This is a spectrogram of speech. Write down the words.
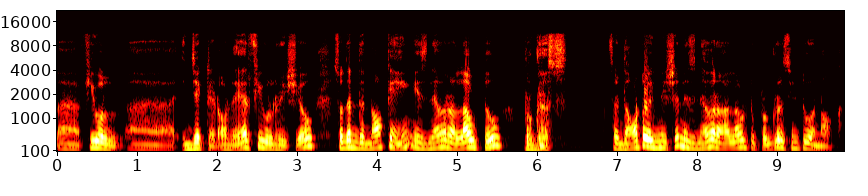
uh, fuel uh, injected or the air fuel ratio so that the knocking is never allowed to progress. So, the auto ignition is never allowed to progress into a knock.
